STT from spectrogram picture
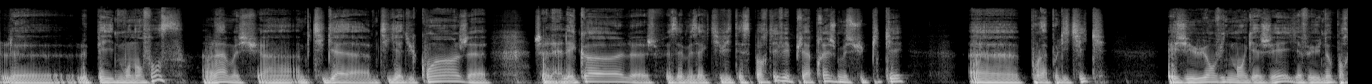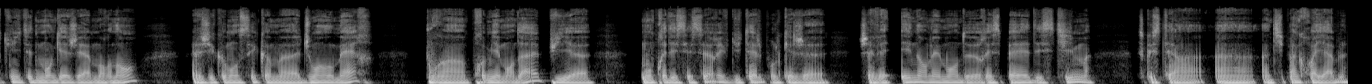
le, le, pays de mon enfance. Voilà, moi, je suis un, petit gars, un petit gars du coin. J'allais à l'école, je faisais mes activités sportives, et puis après, je me suis piqué euh, pour la politique. Et j'ai eu envie de m'engager. Il y avait une opportunité de m'engager à Mornan. Euh, j'ai commencé comme euh, adjoint au maire pour un premier mandat, puis euh, mon prédécesseur Yves Dutel, pour lequel j'avais énormément de respect, d'estime, parce que c'était un, un, un, type incroyable,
